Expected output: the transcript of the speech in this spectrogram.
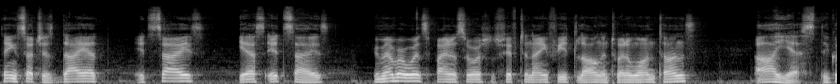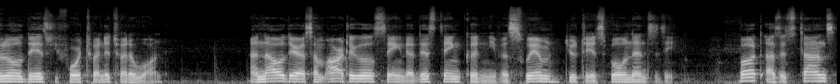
Things such as diet, its size, yes, its size. Remember when Spinosaurus was 59 feet long and 21 tons? Ah, yes, the good old days before 2021. And now there are some articles saying that this thing couldn't even swim due to its bone density. But as it stands,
